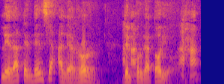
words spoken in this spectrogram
le da tendencia al error del purgatorio. Ajá.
